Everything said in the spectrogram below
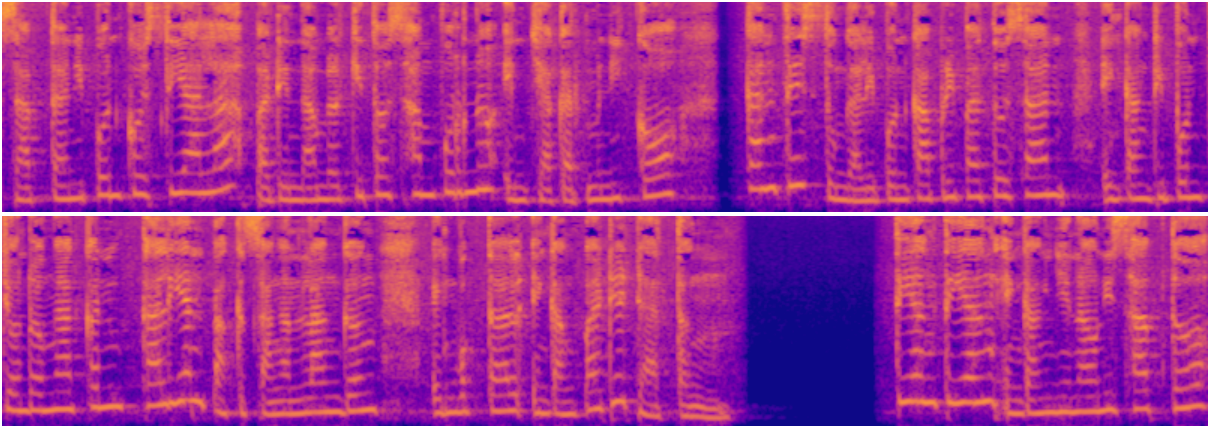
Sabtanipun Gusti Allah badhe ndamel kita sampurno ing jagat menika kanthi tunggalipun kapribatosan ingkang dipun condongaken kalian pagesangan langgeng ing wekdal ingkang badhe dateng. Tiang-tiang ingkang nyinaoni sabdo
